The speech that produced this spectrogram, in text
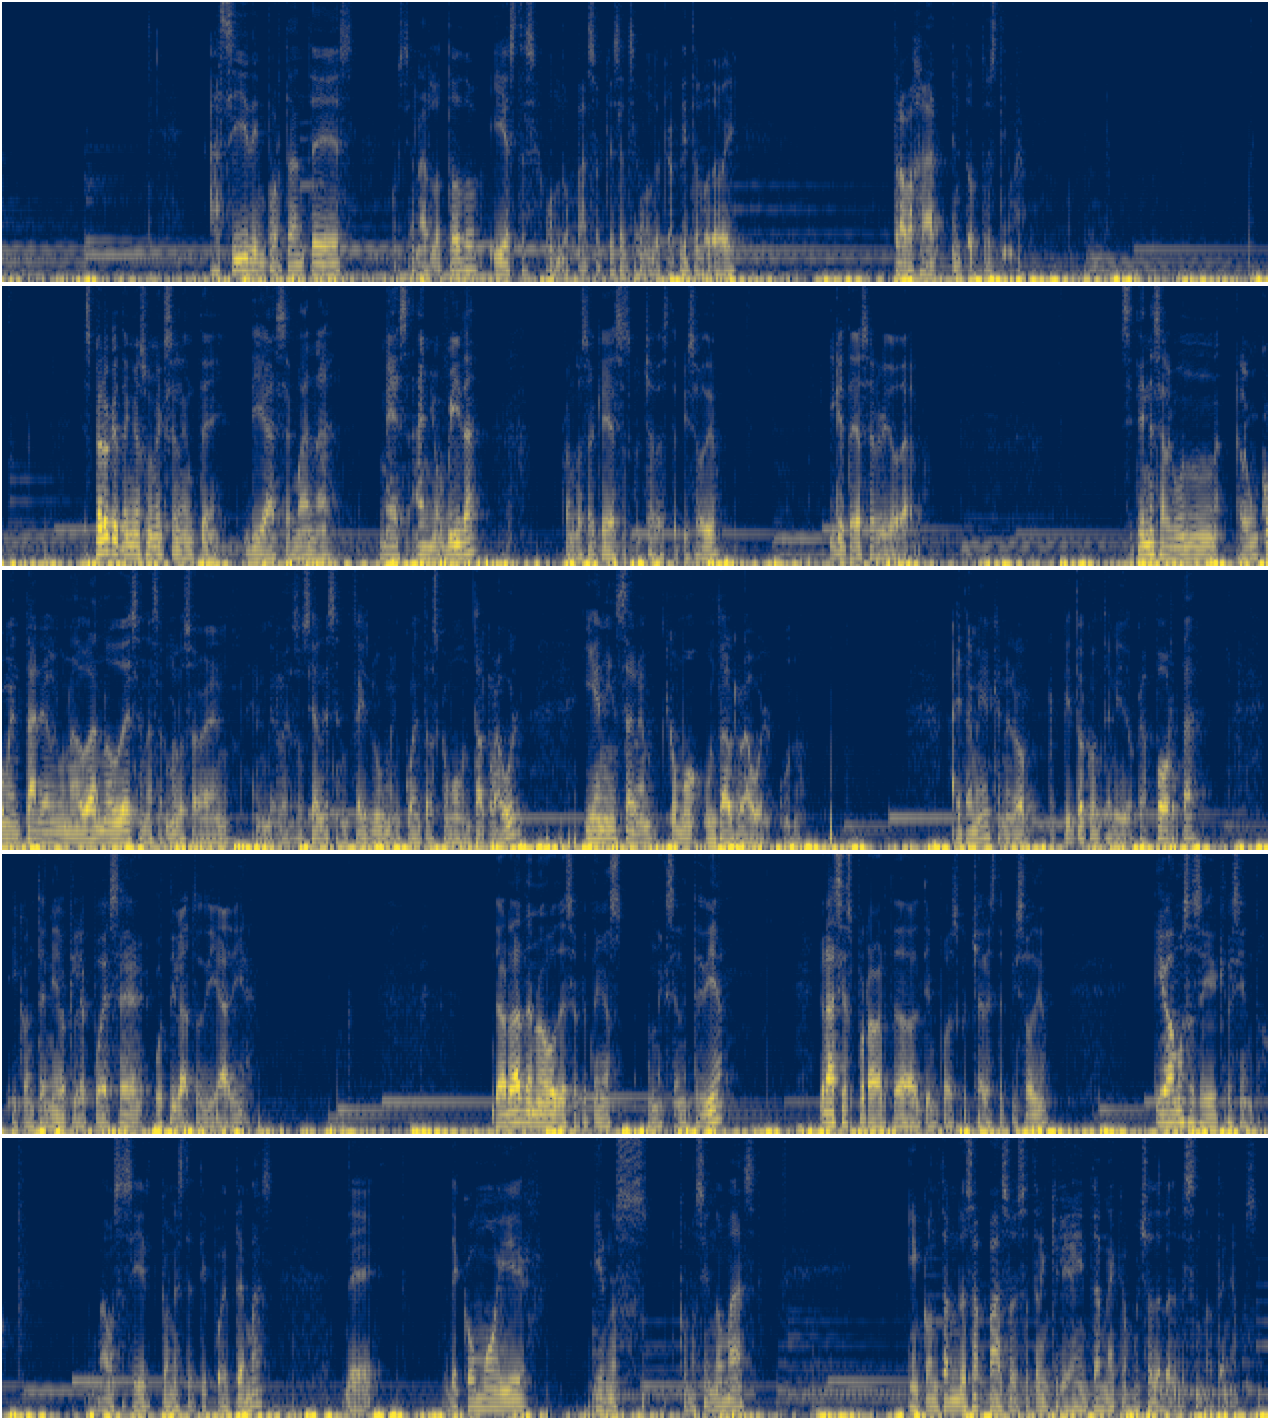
Así de importante es cuestionarlo todo y este segundo paso, que es el segundo capítulo de hoy, trabajar en tu autoestima. Espero que tengas un excelente día, semana, mes, año, vida, cuando sea que hayas escuchado este episodio y que te haya servido de algo. Si tienes algún, algún comentario, alguna duda, no dudes en hacérmelo saber en, mis redes sociales. En Facebook me encuentras como un tal Raúl y en Instagram como un tal Raúl 1. Ahí también genero, repito, contenido que aporta y contenido que le puede ser útil a tu día a día. De verdad, de nuevo deseo que tengas un excelente día. Gracias por haberte dado el tiempo de escuchar este episodio. Y vamos a seguir creciendo. Vamos a seguir con este tipo de temas de, de cómo ir, irnos conociendo más y encontrando ese paso, esa tranquilidad interna que muchas de las veces no tenemos.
